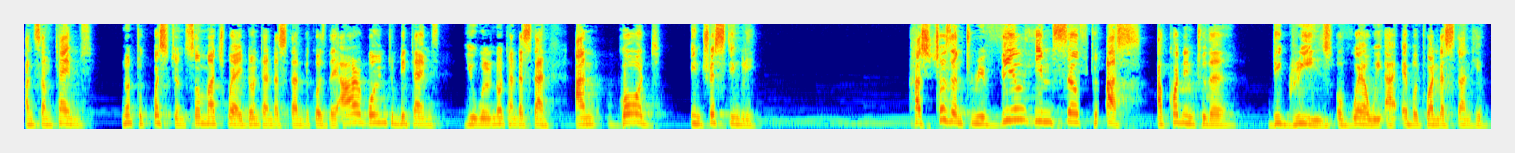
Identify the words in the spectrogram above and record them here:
And sometimes not to question so much where I don't understand because there are going to be times you will not understand. And God, interestingly, has chosen to reveal himself to us according to the degrees of where we are able to understand him.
